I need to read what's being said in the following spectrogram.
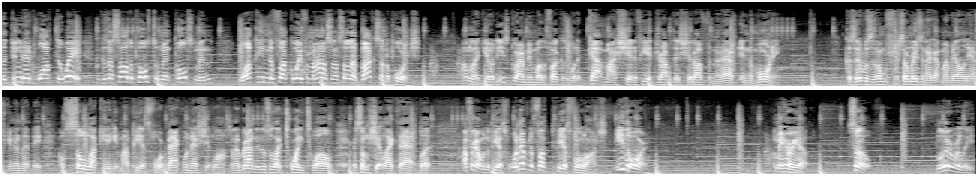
the dude had walked away because I saw the postman postman walking the fuck away from my house and I saw that box on the porch. I'm like, yo, these grimy motherfuckers would have got my shit if he had dropped this shit off in the in the morning. Because it was um, for some reason I got my mail in the afternoon that day. I was so lucky to get my PS4 back when that shit launched. And I granted this was like 2012 or some shit like that, but I forgot when the PS4, whenever the fuck the PS4 launched. Either or. Let me hurry up. So, literally,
